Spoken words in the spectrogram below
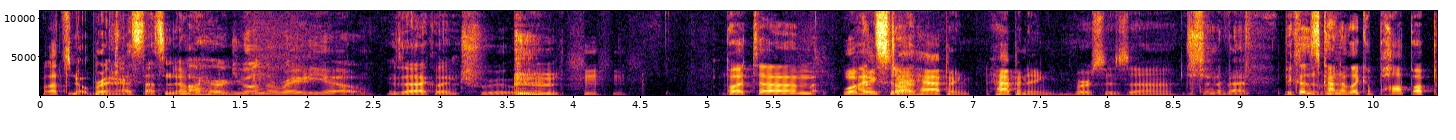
Well, that's a no-brainer. that's that's a no." I heard you on the radio. exactly. True. But um, What I'd makes start- it a happen, happening versus uh, Just an event. because It's it's kind an of like a pop-up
